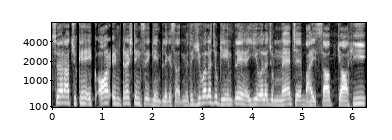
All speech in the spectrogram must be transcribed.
सो यार आ चुके हैं एक और इंटरेस्टिंग से गेम प्ले के साथ में। तो ये वाला जो गेम प्ले है, ये वाला जो मैच है, भाई साहब, क्या ही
